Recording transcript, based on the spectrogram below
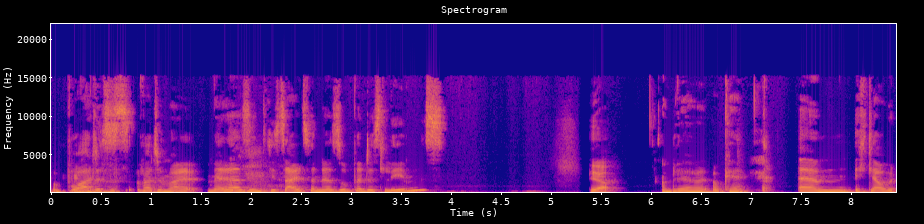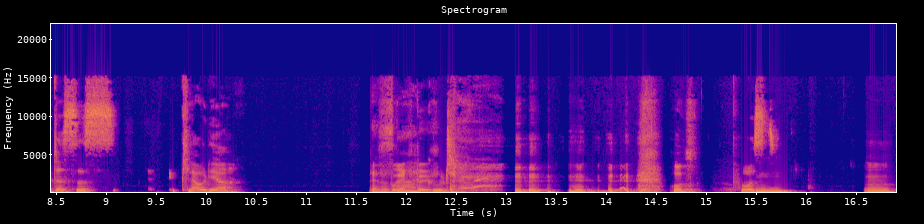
Boah, das ist, warte mal, Männer sind die Salz in der Suppe des Lebens? Ja, Und wer, okay. Ähm, ich glaube, das ist Claudia. das ist Ah, richtig. gut. Prost. Prost. Mhm.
